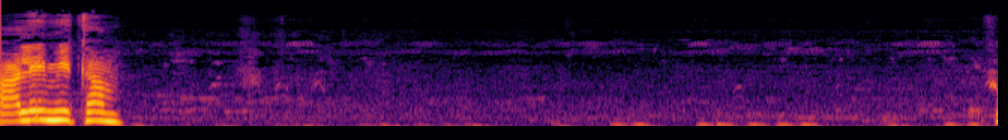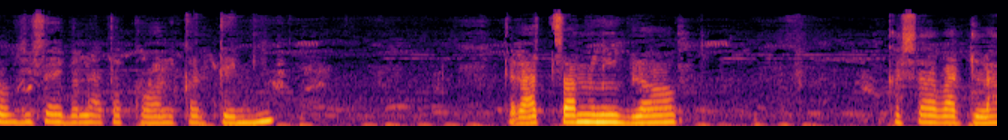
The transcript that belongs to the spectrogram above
आले मी थांब. फौजी साहेबाला आता कॉल करते मी. तर आजचा मिनी ब्लॉग कसा वाटला?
